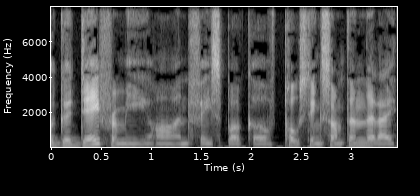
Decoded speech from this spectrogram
a good day for me on Facebook of posting something that I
